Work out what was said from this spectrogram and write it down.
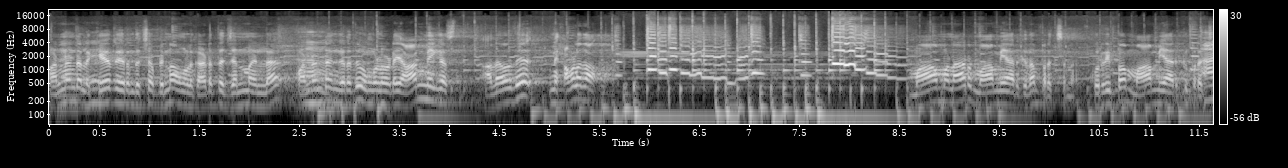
பன்னெண்டுல கேது இருந்துச்சு அப்படின்னா உங்களுக்கு அடுத்த ஜென்மம் இல்லை. பன்னெண்டுங்கிறது உங்களுடைய ஆன்மீக அதாவது அவ்வளவுதான். மாமனார் மாமியாருக்கு தான் பிரச்சனை. குறிப்பா மாமியாருக்கு பிரச்சனை.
